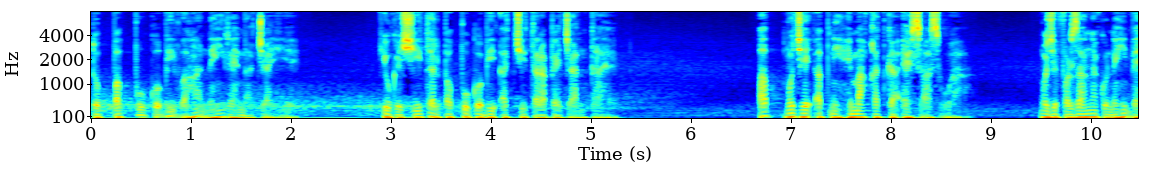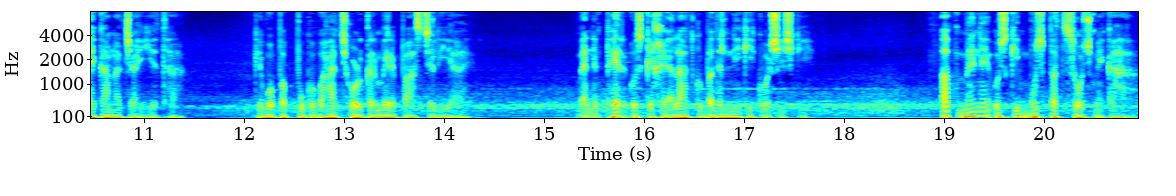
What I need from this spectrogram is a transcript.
تو پپو کو بھی وہاں نہیں رہنا چاہیے۔ کیونکہ شیتل پپو کو بھی اچھی طرح پہچانتا ہے۔ اب مجھے اپنی حماقت کا احساس ہوا۔ مجھے فرزانہ کو نہیں بہکانا چاہیے تھا کہ وہ پپو کو وہاں چھوڑ کر میرے پاس چلی آئے۔ میں نے پھر اس کے خیالات کو بدلنے کی کوشش کی۔ اب میں نے اس کی مثبت سوچ میں کہا،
